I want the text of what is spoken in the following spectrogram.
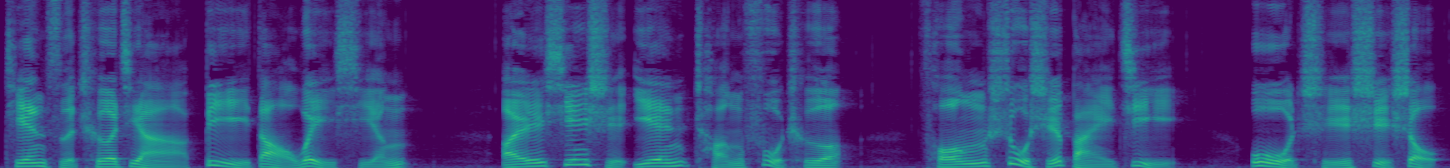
天子车驾必到未行，而先使燕乘副车，从数十百骑，勿持侍受。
